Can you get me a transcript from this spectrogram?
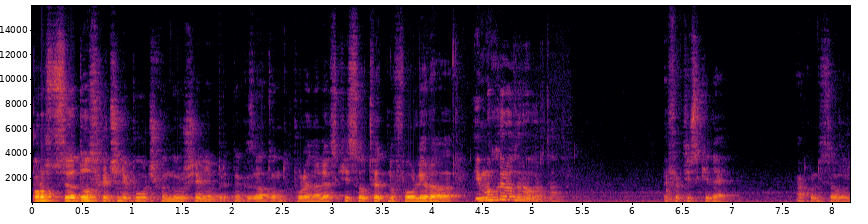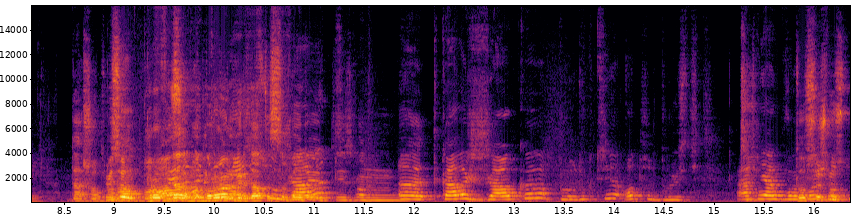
просто се ядосаха, че не получиха нарушение пред наказателното поле на Левски. Съответно, фаулира Имаха ли удара врата? Е, фактически не. Ако не са води. Да, защото Балан- про, да, броя на градата са води извън... А, такава жалка продукция от футболистите. Аз няма То всъщност,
